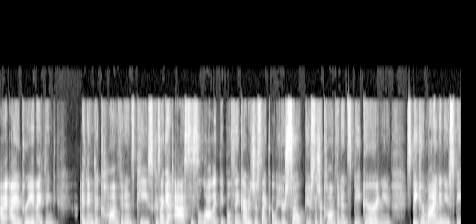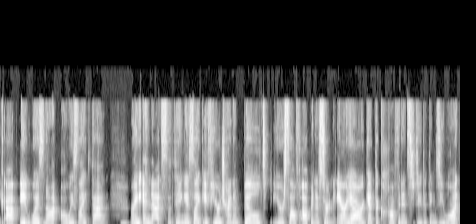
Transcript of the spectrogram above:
I, I agree. And I think, I think the confidence piece, because I get asked this a lot. Like people think I was just like, oh, you're so, you're such a confident speaker and you speak your mind and you speak up. It was not always like that. Right? And that's the thing is like if you're trying to build yourself up in a certain area or get the confidence to do the things you want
